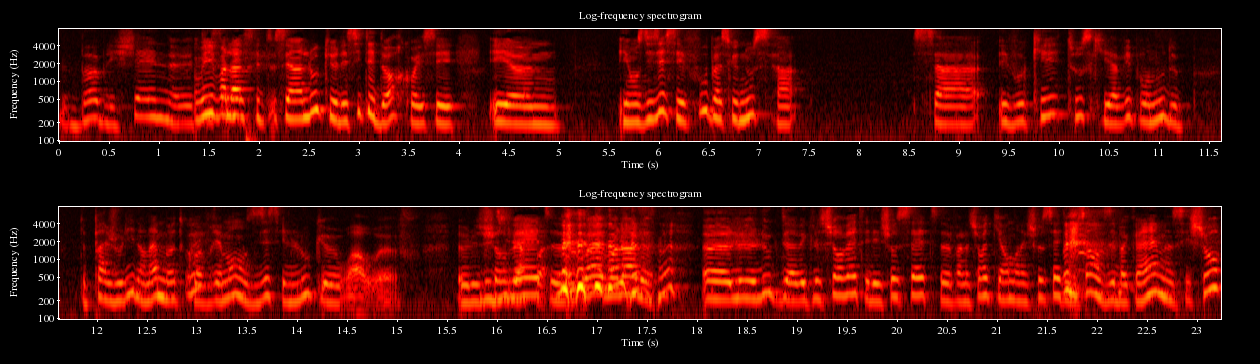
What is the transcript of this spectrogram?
le bob, les chaînes. euh, Oui, voilà, c'est c'est un look, euh, les cités d'or, quoi. Et, c'est- et, euh, et on se disait, c'est fou parce que nous, ça, ça évoquait tout ce qu'il y avait pour nous de, de pas joli dans la mode, quoi. Ouais. Vraiment, on se disait, c'est le look, euh, waouh, euh, euh, le survêt, euh, ouais, voilà, le, euh, le look de- avec le survêt et les chaussettes, euh, enfin, le survêt qui rentre dans les chaussettes et tout ça, on se disait, bah, quand même, c'est chaud.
